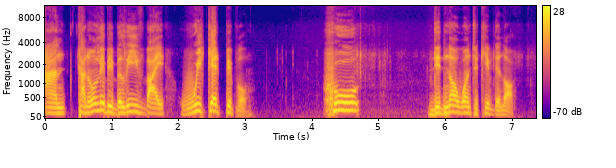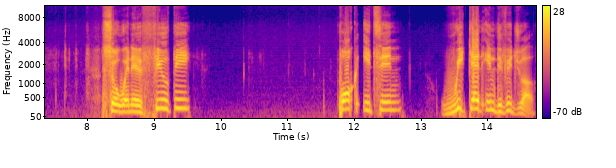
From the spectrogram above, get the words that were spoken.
and can only be believed by wicked people who did not want to keep the law. So when a filthy, pork eating, wicked individual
